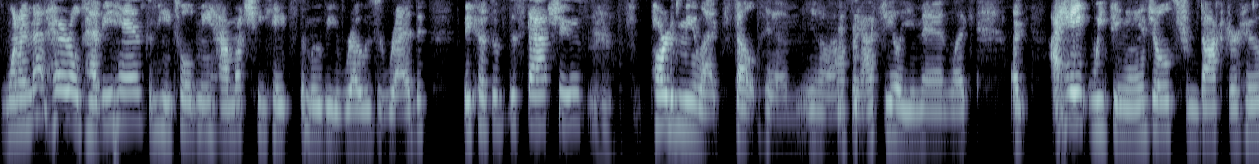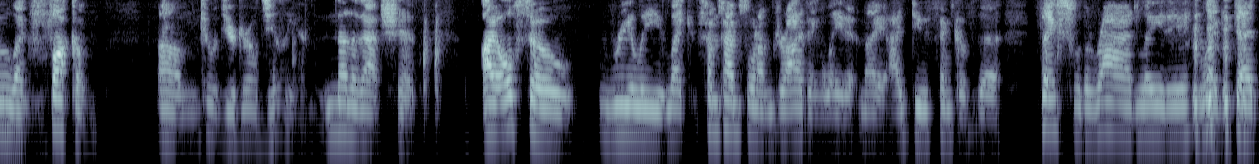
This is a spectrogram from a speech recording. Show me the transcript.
when I met Harold Heavy Hands and he told me how much he hates the movie Rose Red because of the statues, Mhm. part of me like felt him. You know, I was like, I feel you, man. Like, like I hate Weeping Angels from Doctor Who. Mm. Like, fuck them. Um, Killed your girl Jillian. none of that shit. I also really like sometimes when I'm driving late at night, I do think of the "Thanks for the ride, lady," like dead,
